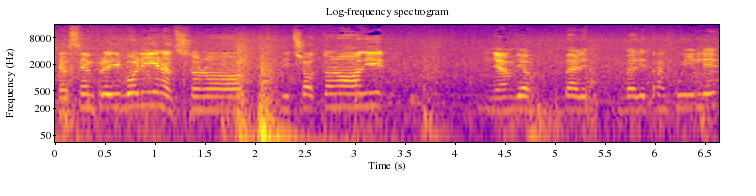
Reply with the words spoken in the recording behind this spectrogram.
Siamo sempre di bolina, ci sono 18 nodi. Andiamo via belli, belli tranquilli.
